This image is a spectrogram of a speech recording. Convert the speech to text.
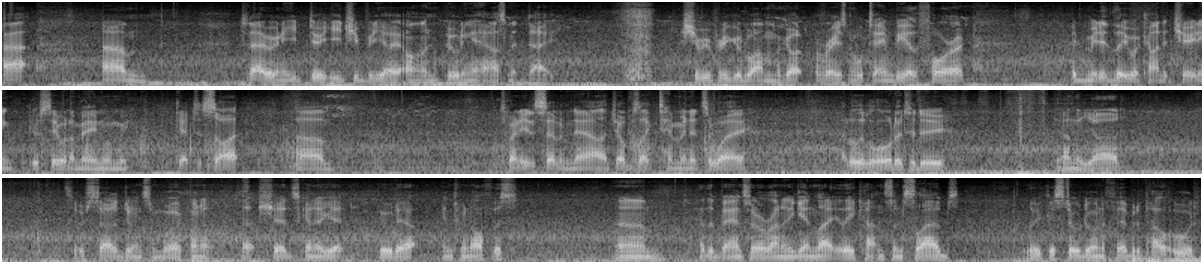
Um, today we're going to do a YouTube video on building a house in a day. It should be a pretty good one. We got a reasonable team together for it. Admittedly, we're kind of cheating. You'll see what I mean when we get to site. Um, 20 to 7 now. Job's like 10 minutes away. Had a little order to do down the yard. So we started doing some work on it. That shed's going to get built out into an office. Um, had the bandsaw running again lately, cutting some slabs. Luke is still doing a fair bit of pallet wood.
